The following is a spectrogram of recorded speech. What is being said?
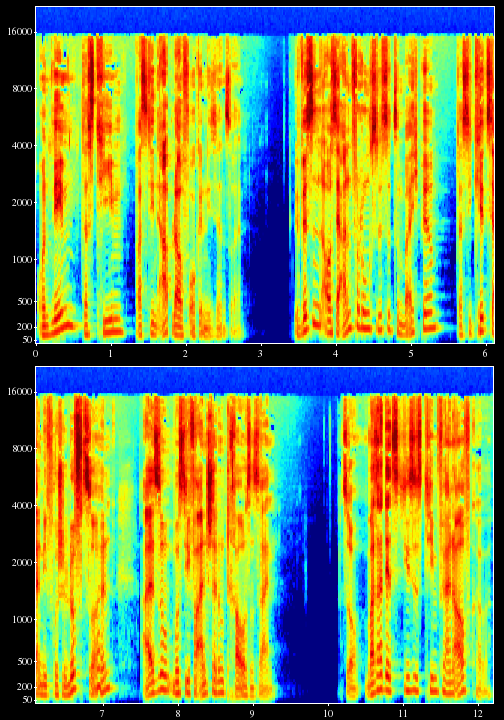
und nehmen das Team, was den Ablauf organisieren soll. Wir wissen aus der Anforderungsliste zum Beispiel, dass die Kids ja an die frische Luft sollen, also muss die Veranstaltung draußen sein. So, was hat jetzt dieses Team für eine Aufgabe?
